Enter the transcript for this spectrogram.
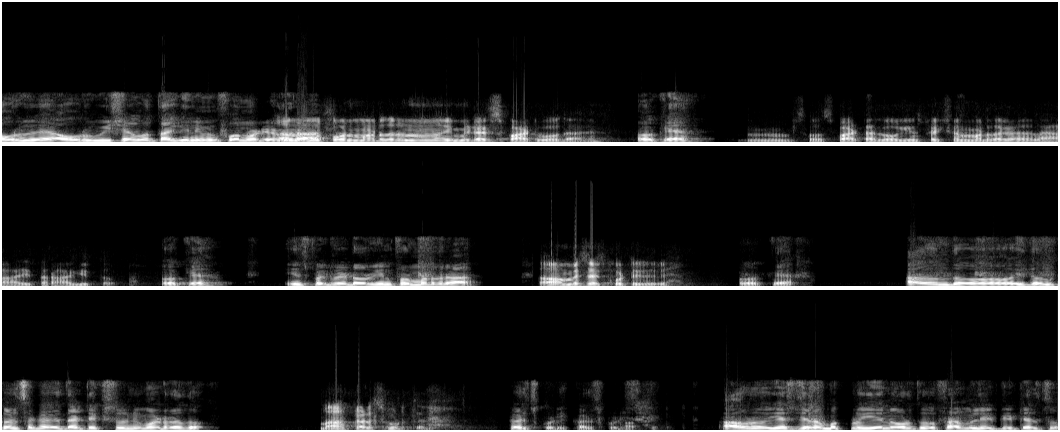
ಅವ್ರಿಗೆ ಅವ್ರ ವಿಷಯ ಗೊತ್ತಾಗಿ ನಿಮಗೆ ಫೋನ್ ಮಾಡಿ ನಾನು ಫೋನ್ ಮಾಡಿದ್ರು ನಾನು ಇಮಿಡಿಯೇಟ್ ಸ್ಪಾಟ್ ಹೋದ. ಓಕೆ. ಹ್ಮ್ ಸೊ ಸ್ಪಾಟ್ ಅಲ್ಲಿ ಹೋಗಿ ಇನ್ಸ್ಪೆಕ್ಷನ್ ಮಾಡಿದಾಗ ಎಲ್ಲ ಈ ತರ ಆಗಿತ್ತು. ಓಕೆ. ಇನ್ಸ್ಪೆಕ್ಟರೇಟ್ ಅವ್ರಿಗೆ ಇನ್ಫಾರ್ಮ್ ಮಾಡಿದ್ರ? ಹಾ ಮೆಸೇಜ್ ಕೊಟ್ಟಿದ್ದೀವಿ. ಓಕೆ ಅದೊಂದು ಇದೊಂದು ಕಳ್ಸಕ್ಕಾಗತ್ತಾ ಟೆಕ್ಸ್ಟ್ ನೀವು ಮಾಡಿರೋದು? ಹಾ ಕಳ್ಸ್ಕೊಡ್ತೇನೆ. ಕಳ್ಸ್ಕೊಡಿ ಕಳ್ಸ್ಕೊಡಿ. ಅವರು ಎಷ್ಟು ಜನ ಮಕ್ಕಳು ಏನು ಅವ್ರದ್ದು ಫ್ಯಾಮಿಲಿ ಡೀಟೇಲ್ಸು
